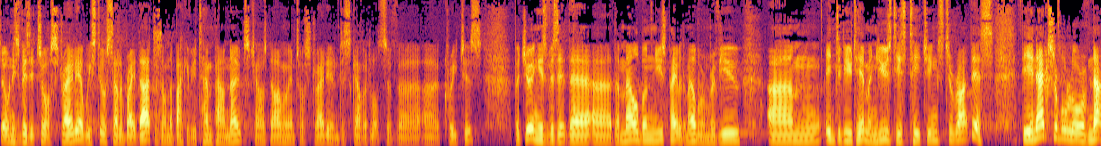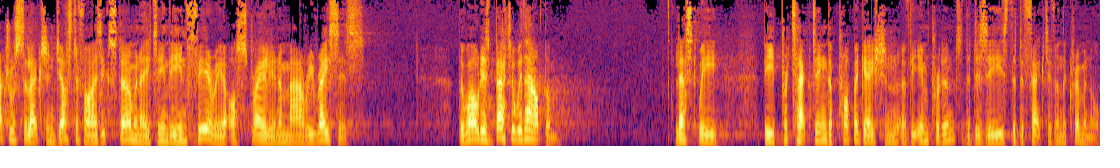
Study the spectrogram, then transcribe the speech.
So on his visit to Australia, we still celebrate that. It's on the back of your £10 notes. Charles Darwin went to Australia and discovered lots of uh, uh, creatures. But during his visit there, uh, the Melbourne newspaper, the Melbourne Review, um, interviewed him and used his teachings to write this. The inexorable law of natural selection justifies exterminating the inferior Australian and Maori races. The world is better without them, lest we be protecting the propagation of the imprudent, the diseased, the defective, and the criminal.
